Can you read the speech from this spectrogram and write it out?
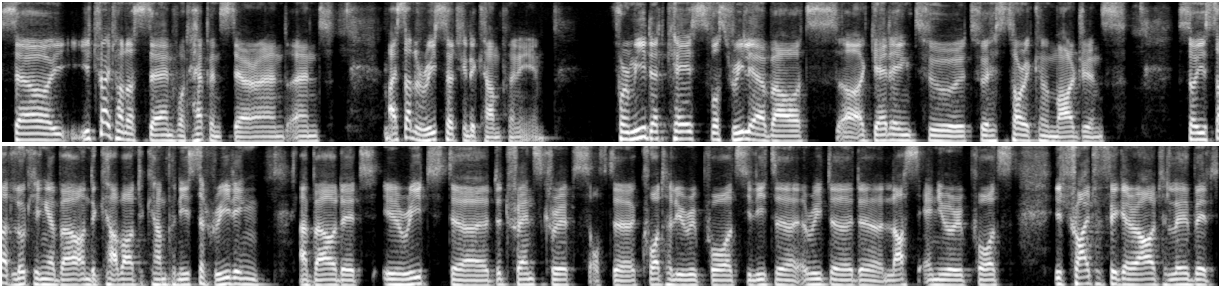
So you try to understand what happens there and and i started researching the company for me that case was really about uh, getting to to historical margins so you start looking about on the about the company, start reading about it. You read the the transcripts of the quarterly reports. You read the read the, the last annual reports. You try to figure out a little bit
